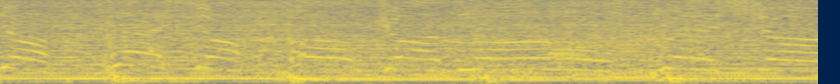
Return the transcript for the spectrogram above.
Pressure, pressure, oh God no Pressure.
